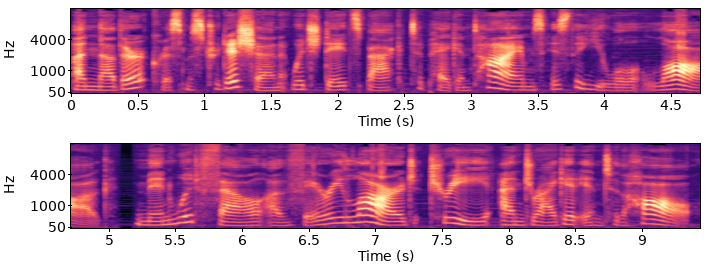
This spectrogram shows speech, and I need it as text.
Another Christmas tradition, which dates back to pagan times, is the Yule log. Men would fell a very large tree and drag it into the hall.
